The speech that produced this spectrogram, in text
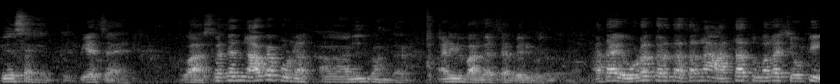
पी एस आहेत ते. पीएस आहे वा पण त्यांचं नाव काय पूर्ण? अनिल भांगर. अनिल बांगर साहेब व्हेरी गुड आता एवढं करत असताना आता तुम्हाला शेवटी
